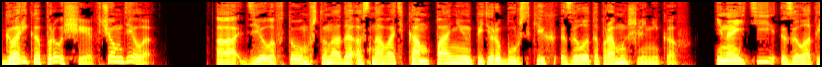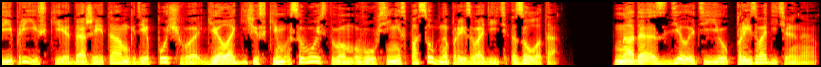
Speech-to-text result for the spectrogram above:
Говори-ка проще, в чем дело?» А дело в том, что надо основать компанию петербургских золотопромышленников и найти золотые прииски, даже и там, где почва геологическим свойством вовсе не способна производить золото. Надо сделать ее производительную.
